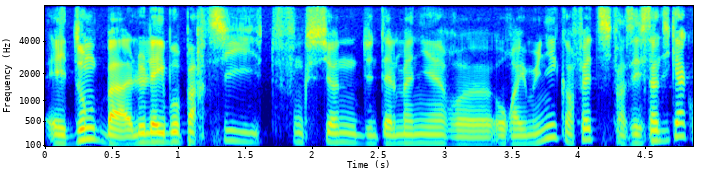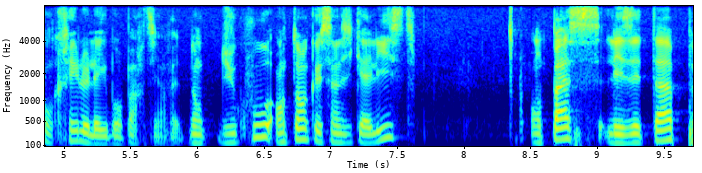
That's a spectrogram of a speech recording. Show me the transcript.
Et donc, bah, le Labour Party fonctionne d'une telle manière euh, au Royaume-Uni qu'en fait, c'est les syndicats qui ont créé le Labour Party. En fait. Donc, du coup, en tant que syndicaliste, on passe les étapes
